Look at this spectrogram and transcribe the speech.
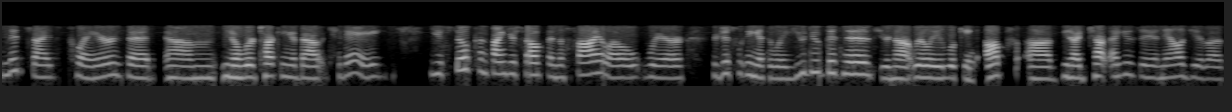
mid-sized player that um, you know we're talking about today, you still can find yourself in a silo where you're just looking at the way you do business. You're not really looking up. Uh, you know, I, talk, I use the analogy of a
